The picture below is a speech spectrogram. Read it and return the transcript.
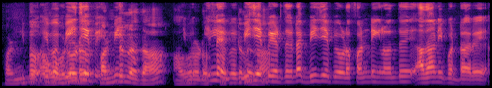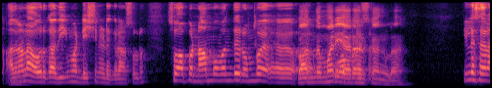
ஃபண்டு இப்போ- BJP ஃபண்டில் தான் அவரோட இல்ல இப்போ பிஜேபி எடுத்துக்கிட்டா பிஜேபியோட ஃபண்டிங்ல வந்து அதானி பண்றாரு. அதனால அவருக்கு அதிகமா டிசிஷன் எடுக்கிறான்னு சொல்றோம். சோ அப்ப நம்ம வந்து ரொம்ப அந்த மாதிரி யாரா open- இருக்காங்களா? இல்ல சார்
